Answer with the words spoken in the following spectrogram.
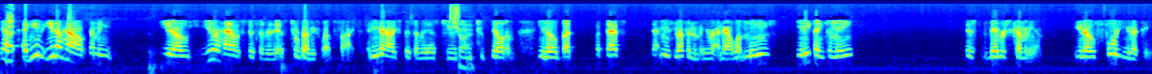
Yeah, But and you you know how I mean, you know you know how expensive it is to run these websites, and you know how expensive it is to Sure. to, to build them. You know, but but that's that means nothing to me right now. What means anything to me is the members coming in. You know, for unity.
